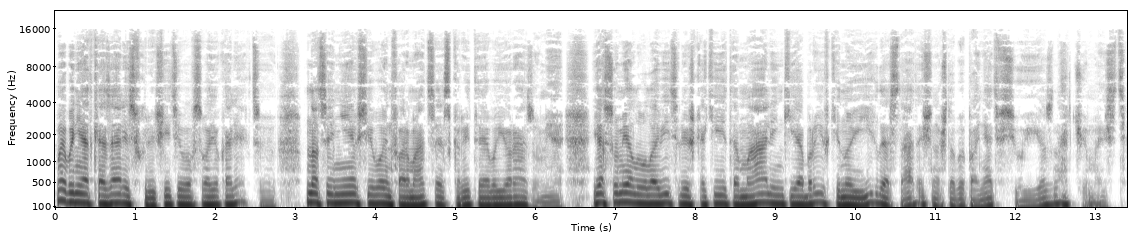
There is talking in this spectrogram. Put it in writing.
«Мы бы не отказались включить его в свою коллекцию, но ценнее всего информация, скрытая в ее разуме. Я сумела уловить лишь какие-то маленькие обрывки, но и их достаточно, чтобы понять всю ее значимость.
